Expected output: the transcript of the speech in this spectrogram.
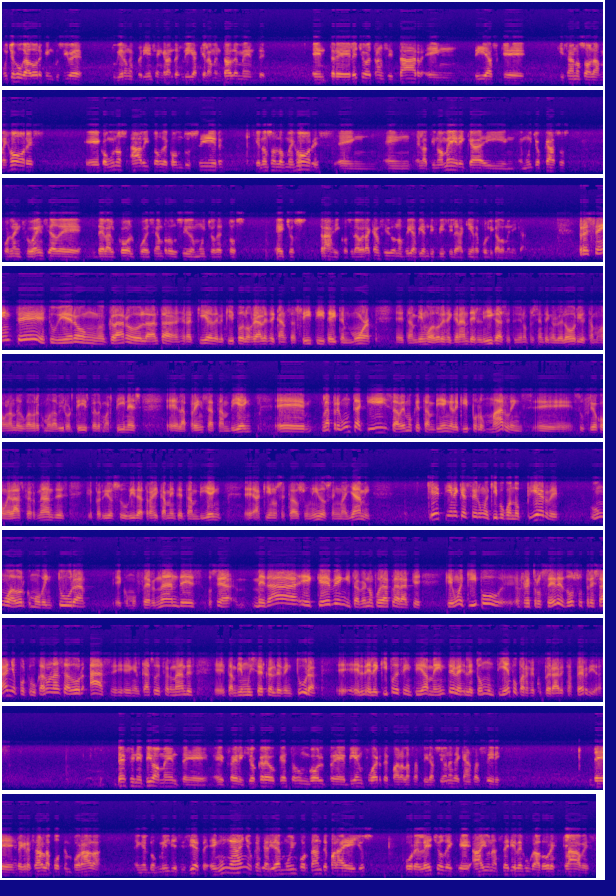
muchos jugadores que inclusive tuvieron experiencia en grandes ligas que lamentablemente entre el hecho de transitar en días que quizás no son las mejores, eh, con unos hábitos de conducir que no son los mejores en, en, Latinoamérica y en, muchos casos por la influencia de, del alcohol, pues se han producido muchos de estos hechos trágicos y la verdad que han sido unos días bien difíciles aquí en República Dominicana. Presente estuvieron, claro, la alta jerarquía del equipo de los Reales de Kansas City, Dayton Moore, eh, también jugadores de grandes ligas estuvieron presentes en el velorio, estamos hablando de jugadores como David Ortiz, Pedro Martínez, eh, la prensa también. Eh, la pregunta aquí, sabemos que también el equipo los Marlins sufrió con Elas Fernández, que perdió su vida trágicamente también aquí en los Estados Unidos, en Miami. ¿Qué tiene que hacer un equipo cuando pierde un jugador como Ventura? Eh, como Fernández, o sea, me da eh, Kevin, y tal vez nos puede aclarar, que, que un equipo eh, retrocede dos o tres años porque buscar un lanzador hace, en el caso de Fernández, también muy cerca el de Ventura, el, equipo definitivamente le, toma un tiempo para recuperar estas pérdidas. Definitivamente, Félix, yo creo que esto es un golpe bien fuerte para las aspiraciones de Kansas City de regresar a la postemporada en el 2017, en un año que en realidad es muy importante para ellos por el hecho de que hay una serie de jugadores claves,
